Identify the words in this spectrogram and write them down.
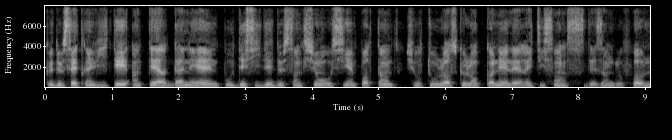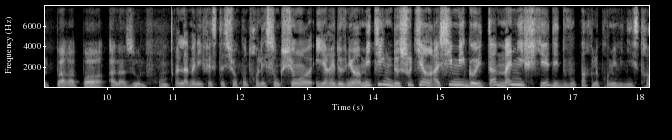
que de s'être invité en terre ghanéenne pour décider de sanctions aussi importantes, surtout lorsque l'on connaît les réticences des anglophones par rapport à la zone franc? La manifestation contre les sanctions euh, hier est devenue un meeting de soutien à Simi Goïta, magnifié, dites-vous, par le Premier ministre.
